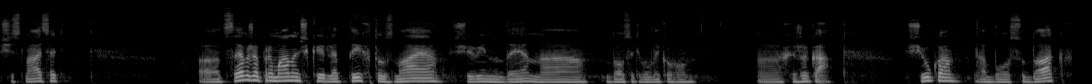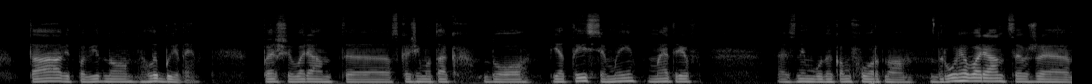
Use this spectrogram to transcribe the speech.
16. Це вже приманочки для тих, хто знає, що він йде на досить великого е, хижака. Щука або судак та, відповідно, глибини. Перший варіант, е, скажімо так, до 5-7 метрів. Е, З ним буде комфортно. Другий варіант це вже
